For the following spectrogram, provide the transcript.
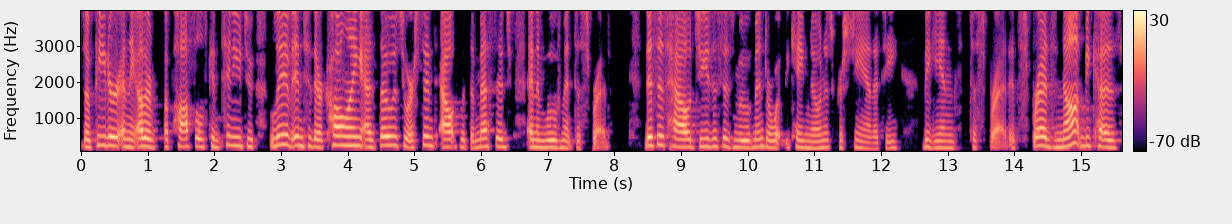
So Peter and the other apostles continue to live into their calling as those who are sent out with the message and a movement to spread. This is how Jesus' movement, or what became known as Christianity, begins to spread. It spreads not because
